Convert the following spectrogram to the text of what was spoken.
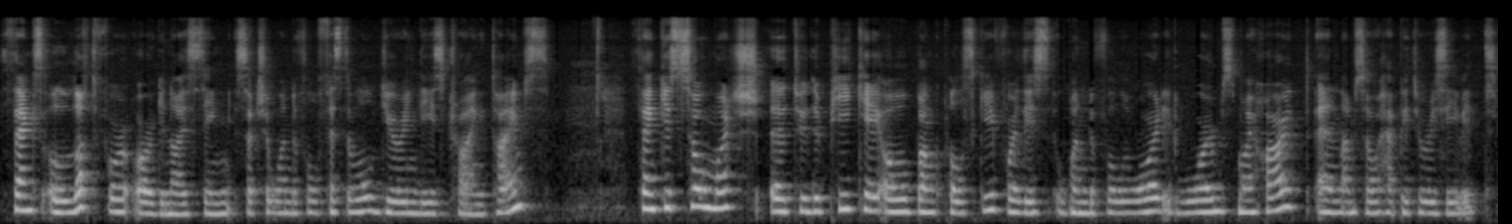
Thanks a lot for organizing such a wonderful festival during these trying times. Thank you so much uh, to the PKO Bank Polski for this wonderful award. It warms my heart and I'm so happy to receive it.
